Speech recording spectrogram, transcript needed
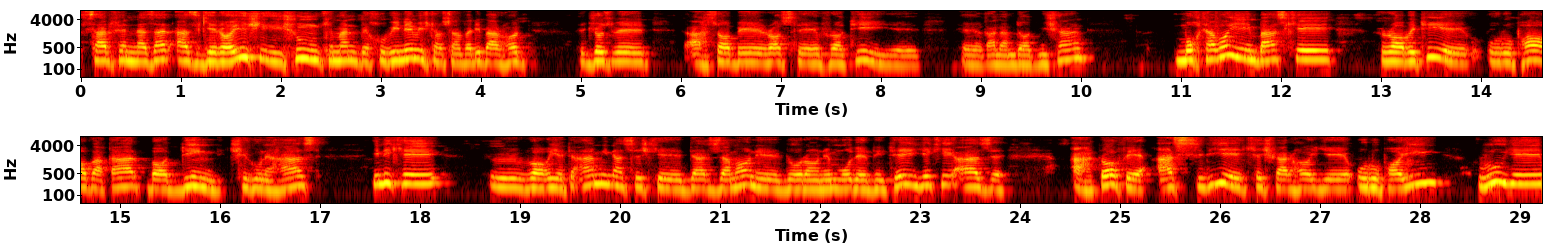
صرف نظر از گرایش ایشون که من به خوبی نمی‌شناسم ولی حال جزء احزاب راست افراطی قلمداد میشن. محتوای این بحث که رابطه اروپا و غرب با دین چگونه هست اینی که واقعیت امین هستش که در زمان دوران مدرنیته یکی از اهداف اصلی کشورهای اروپایی روی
